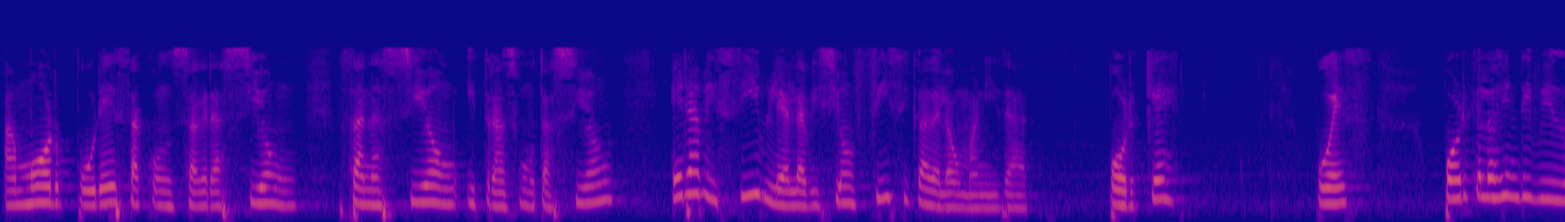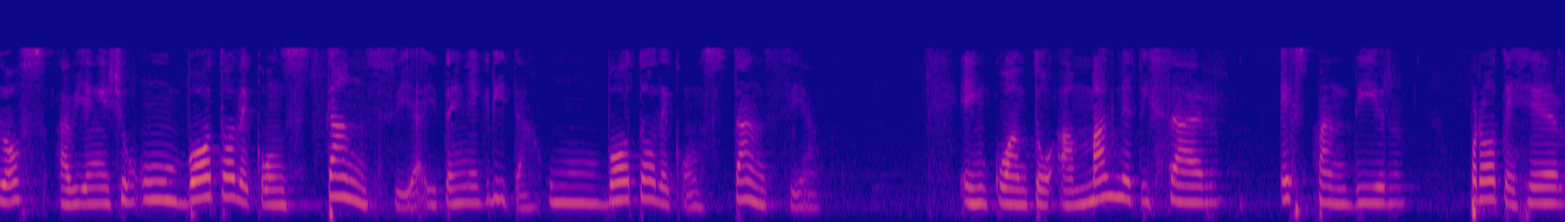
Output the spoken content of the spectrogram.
amor, pureza, consagración, sanación y transmutación era visible a la visión física de la humanidad. ¿Por qué? Pues porque los individuos habían hecho un voto de constancia, y está en negrita, un voto de constancia en cuanto a magnetizar, expandir, proteger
